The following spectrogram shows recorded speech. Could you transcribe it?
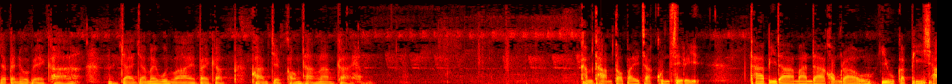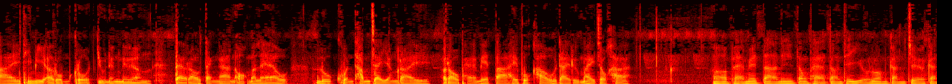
จะเป็นอุเบกขา ใจจะไม่วุ่นวายไปกับความเจ็บของทางร่างกายคำถามต่อไปจากคุณสิริ ถ้าบิดามารดาของเราอยู่กับพี่ชายที่มีอารมณ์โกรธอยู่เนืองๆ แต่เราแต่งงานออกมาแล้ว ลูกควรทำใจอย่างไร เราแผ่เมตตาให้พวกเขาได้หรือไม่เจ้าคะ อ๋อแผ่เมตตานี้ต้องแผ่ตอนที่อยู่ร่วมกันเจอกัน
